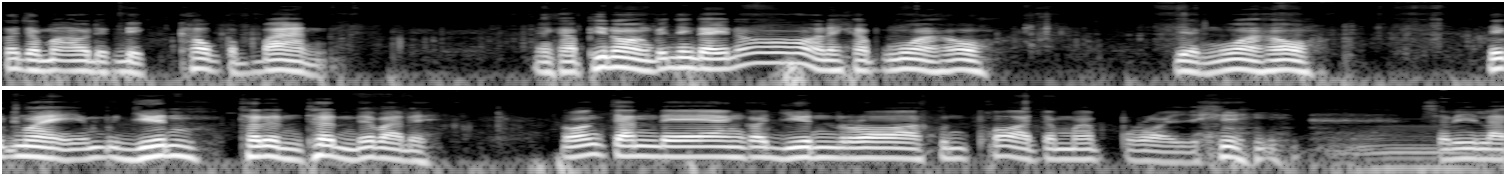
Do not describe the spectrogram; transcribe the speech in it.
ก็จะมาเอาเด็กๆเข้ากับบ้านนะครับ พี่น้องเป็นยังไงเนาะนะครับงัวเฮาเลี้ยงงัวเฮาเล็กหน่อยยืนเทินเทินได้บ้าเลยน้องจันแดงก็ยืนรอคุณพ่อจะมาปล่อยสรีระ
